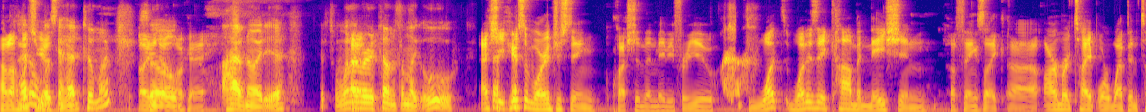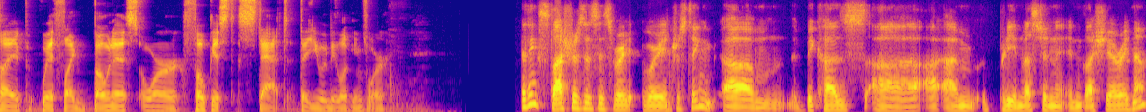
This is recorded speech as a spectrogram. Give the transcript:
I don't know how I much don't you look guys know- ahead too much, Oh, so you don't? Okay. I have no idea. It's whenever it comes, I'm like, ooh. Actually, here's a more interesting question than maybe for you. What what is a combination of things like uh, armor type or weapon type with like bonus or focused stat that you would be looking for? I think slash resist is very very interesting um, because uh, I, I'm pretty invested in, in Glacier right now.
